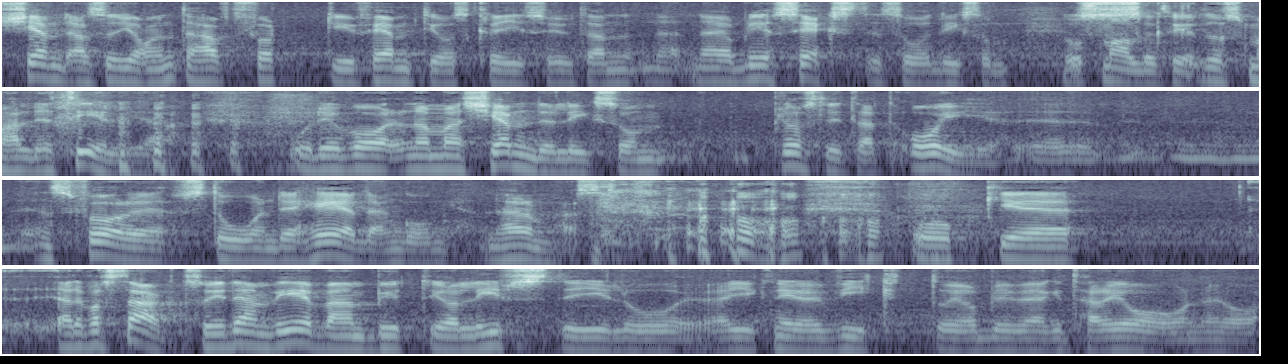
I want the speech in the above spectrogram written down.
kände, alltså jag har inte haft 40-50 års kris utan när jag blev 60 så liksom... Då small det till. Då small det till, ja. Och det var när man kände liksom plötsligt att oj, eh, ens förestående hädangång närmar sig. och eh, Ja, det var starkt. Så i den vevan bytte jag livsstil och jag gick ner i vikt och jag blev vegetarian och jag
